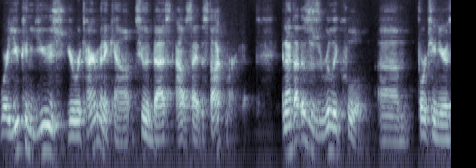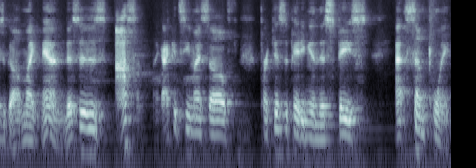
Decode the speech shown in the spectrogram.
where you can use your retirement account to invest outside the stock market. And I thought this was really cool um, 14 years ago. I'm like, man, this is awesome. Like I could see myself participating in this space at some point.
